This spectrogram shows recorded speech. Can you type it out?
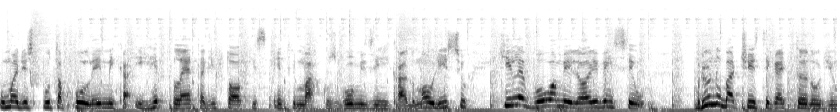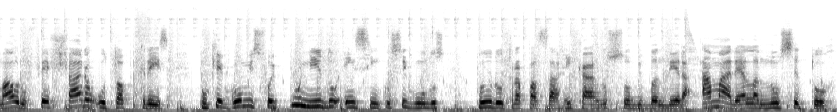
uma disputa polêmica e repleta de toques entre Marcos Gomes e Ricardo Maurício, que levou a melhor e venceu. Bruno Batista e Gaetano de Mauro fecharam o top 3, porque Gomes foi punido em 5 segundos por ultrapassar Ricardo sob bandeira amarela no setor.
